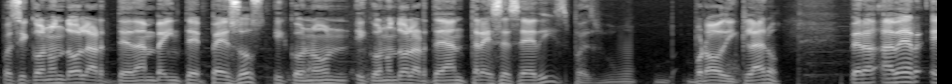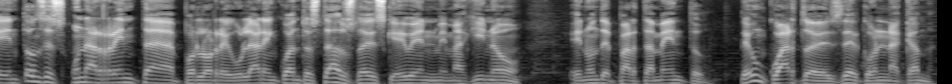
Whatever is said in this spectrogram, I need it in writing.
Pues si con un dólar te dan 20 pesos y con un, y con un dólar te dan 13 CEDIs, pues Brody, claro. Pero a ver, entonces una renta por lo regular, ¿en cuánto está? Ustedes que viven, me imagino, en un departamento. De un cuarto debe ser, con una cama.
